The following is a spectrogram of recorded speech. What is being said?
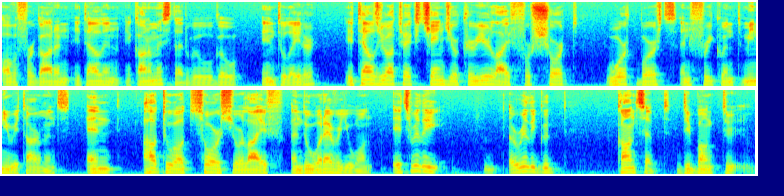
of a forgotten Italian economist that we will go into later. It tells you how to exchange your career life for short work bursts and frequent mini retirements, and how to outsource your life and do whatever you want. It's really a really good concept debunked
